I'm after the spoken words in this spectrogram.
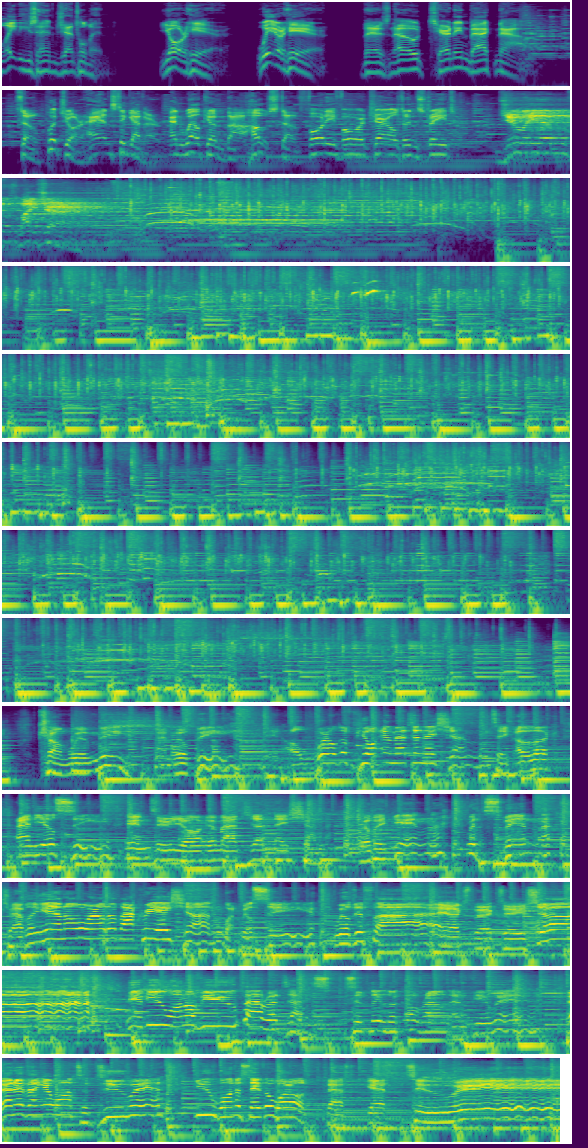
Ladies and gentlemen, you're here. We're here. There's no turning back now. So put your hands together and welcome the host of 44 Charlton Street, Julian Fleisher. What we'll see will defy expectation. If you want to view paradise, simply look around and view it. Anything you want to do it, you want to save the world, best get to it.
